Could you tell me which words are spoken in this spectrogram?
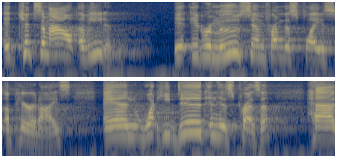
it kicks him out of Eden. It, it removes him from this place of paradise. And what he did in his present had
